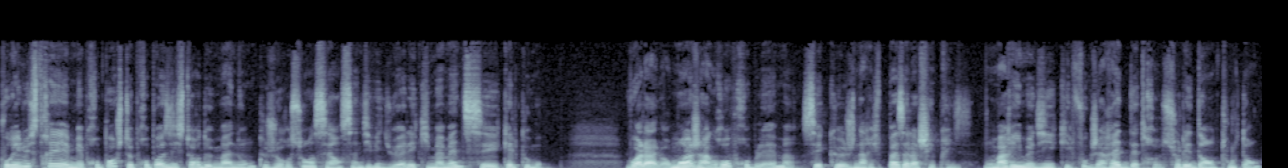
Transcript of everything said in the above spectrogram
Pour illustrer mes propos, je te propose l'histoire de Manon que je reçois en séance individuelle et qui m'amène ces quelques mots. Voilà, alors moi j'ai un gros problème, c'est que je n'arrive pas à lâcher prise. Mon mari me dit qu'il faut que j'arrête d'être sur les dents tout le temps,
